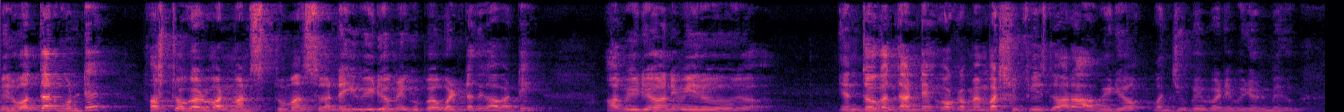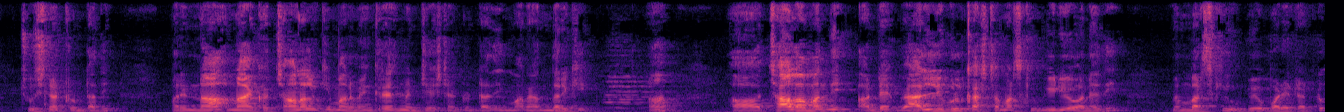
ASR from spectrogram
మీరు వద్దనుకుంటే ఫస్ట్ ఒక వన్ మంత్స్ టూ మంత్స్ అంటే ఈ వీడియో మీకు ఉపయోగపడుతుంది కాబట్టి ఆ వీడియోని మీరు ఎంతో కొంత అంటే ఒక మెంబర్షిప్ ఫీజు ద్వారా ఆ వీడియో మంచి ఉపయోగపడే వీడియోని మీరు చూసినట్లుంటుంది మరి నా నా యొక్క ఛానల్కి మనం ఎంకరేజ్మెంట్ చేసినట్టుంటుంది. మన అందరికీ చాలామంది అంటే వాల్యుబుల్ కస్టమర్స్కి వీడియో అనేది మెంబర్స్కి ఉపయోగపడేటట్టు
